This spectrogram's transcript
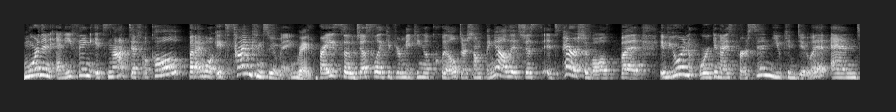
more than anything, it's not difficult, but I will. It's time consuming. Right. Right. So just like if you're making a quilt or something else, it's just it's perishable. But if you're an organized person, you can do it. And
